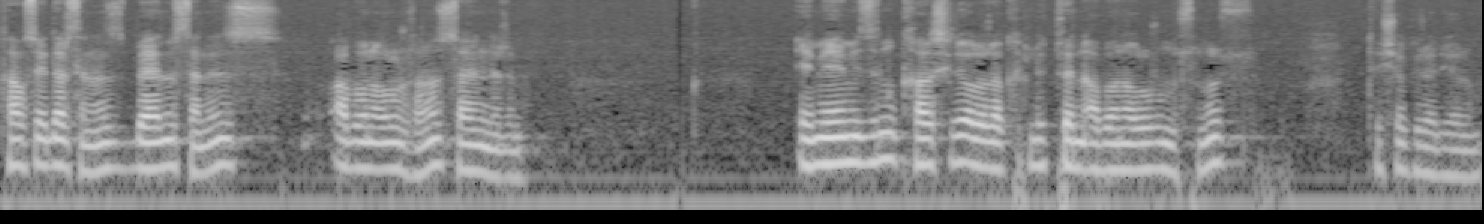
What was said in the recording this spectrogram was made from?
tavsiye ederseniz, beğenirseniz, abone olursanız sevinirim. Emeğimizin karşılığı olarak lütfen abone olur musunuz? Teşekkür ediyorum.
